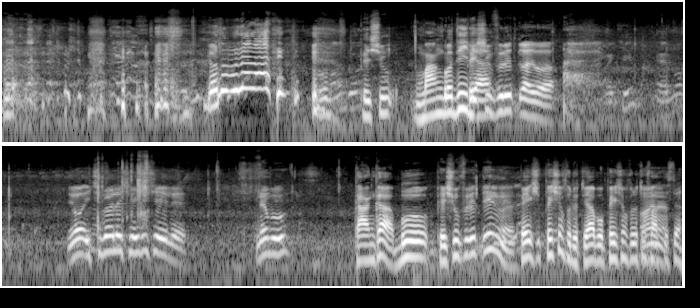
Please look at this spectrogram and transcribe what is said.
Oğlum bu ne lan? Peşin, Mango değil ya. peşin fruit galiba. Bakayım. Yo içi böyle şeyli şeyli. Ne bu? Kanka bu Passion fruit değil mi? Passion, passion fruit ya bu passion fruit'un Aynen. farklısı.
